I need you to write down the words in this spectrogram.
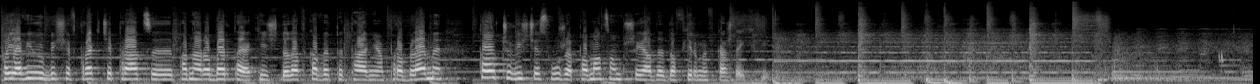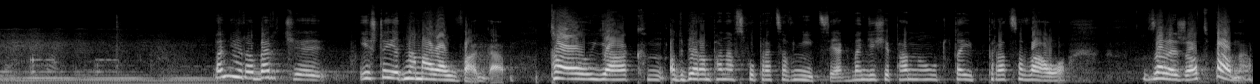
pojawiłyby się w trakcie pracy Pana Roberta jakieś dodatkowe pytania, problemy, to oczywiście służę pomocą, przyjadę do firmy w każdej chwili. Panie Robercie, jeszcze jedna mała uwaga. To, jak odbiorą Pana współpracownicy, jak będzie się Panu tutaj pracowało, zależy od Pana.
